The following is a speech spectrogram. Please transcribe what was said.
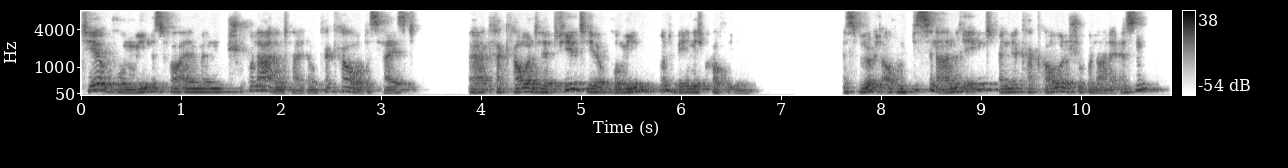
Theobromin ist vor allem in Schokolade enthalten und Kakao. Das heißt, äh, Kakao enthält viel Theobromin und wenig Koffein. Es wirkt auch ein bisschen anregend, wenn wir Kakao oder Schokolade essen,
